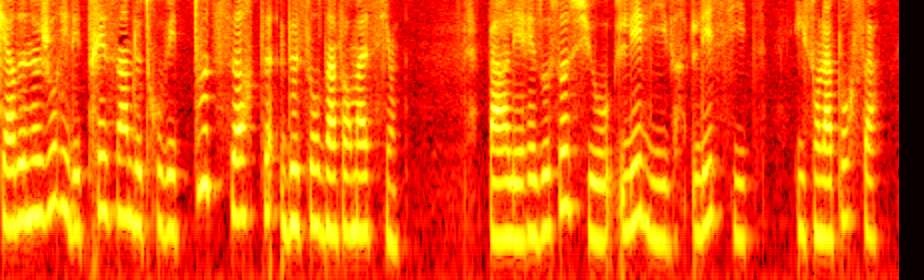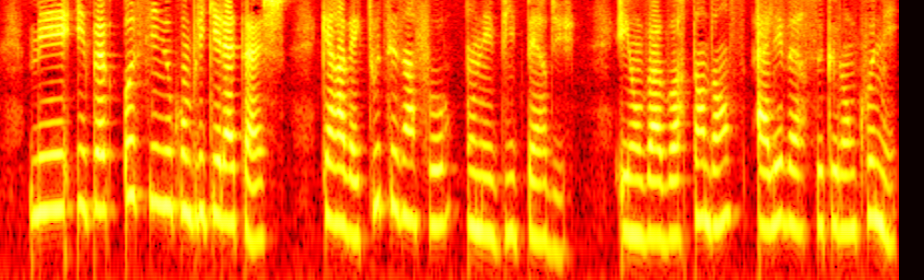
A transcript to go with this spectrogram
car de nos jours il est très simple de trouver toutes sortes de sources d'informations. Par les réseaux sociaux, les livres, les sites, ils sont là pour ça. Mais ils peuvent aussi nous compliquer la tâche, car avec toutes ces infos, on est vite perdu. Et on va avoir tendance à aller vers ce que l'on connaît,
